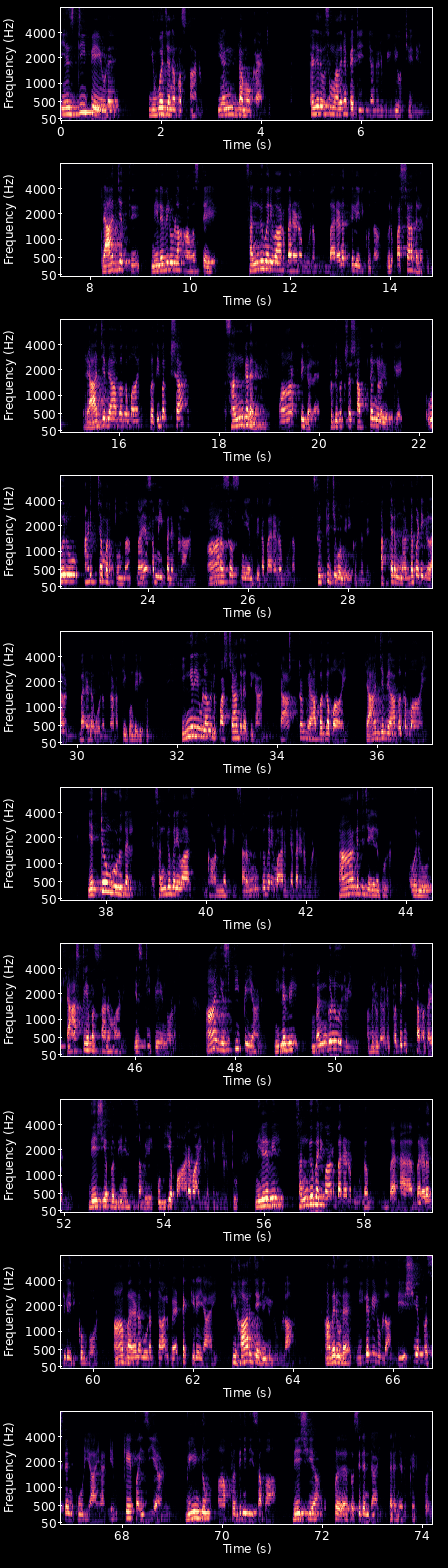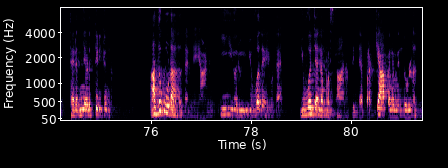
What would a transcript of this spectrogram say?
S D P ഐയുടെ യുവജന പ്രസ്ഥാനം യങ് ഡെമോക്രാറ്റ് കഴിഞ്ഞ ദിവസം അതിനെപ്പറ്റി ഞാനൊരു വീഡിയോ ചെയ്തിരുന്നു. രാജ്യത്ത് നിലവിലുള്ള അവസ്ഥയെ സംഘപരിവാർ ഭരണകൂടം ഭരണത്തിലിരിക്കുന്ന ഒരു പശ്ചാത്തലത്തിൽ രാജ്യവ്യാപകമായി പ്രതിപക്ഷ സംഘടനകളെ പാർട്ടികളെ പ്രതിപക്ഷ ശബ്ദങ്ങളെയൊക്കെ ഒരു അടിച്ചമർത്തുന്ന നയസമീപനങ്ങളാണ് ആർ എസ് എസ് നിയന്ത്രിത ഭരണകൂടം സൃഷ്ടിച്ചുകൊണ്ടിരിക്കുന്നത്. അത്തരം നടപടികളാണ് ഭരണകൂടം നടത്തിക്കൊണ്ടിരിക്കുന്നത്. ഇങ്ങനെയുള്ള ഒരു പശ്ചാത്തലത്തിലാണ് രാഷ്ട്രവ്യാപകമായി രാജ്യവ്യാപകമായി ഏറ്റവും കൂടുതൽ സംഘപരിവാർ ഗവൺമെന്റ് സംഘപരിവാറിന്റെ ഭരണകൂടം ടാർഗറ്റ് ചെയ്ത ഒരു രാഷ്ട്രീയ പ്രസ്ഥാനമാണ് എസ് ടി പി എന്നുള്ളത്. ആ എസ് ടി പി ആണ് നിലവിൽ മംഗളൂരുവിൽ അവരുടെ ഒരു പ്രതിനിധി സഭ കഴിഞ്ഞു. ദേശീയ പ്രതിനിധി സഭയിൽ പുതിയ ഭാരവാഹികളെ തിരഞ്ഞെടുത്തു. നിലവിൽ സംഘപരിവാർ ഭരണകൂടം ഭരണത്തിലിരിക്കുമ്പോൾ ആ ഭരണകൂടത്താൽ വേട്ടക്കിരയായി തിഹാർ ജയിലിലുള്ള അവരുടെ നിലവിലുള്ള ദേശീയ പ്രസിഡന്റ് കൂടിയായ എം കെ ഫൈസിയാണ് വീണ്ടും ആ പ്രതിനിധി സഭ ദേശീയ പ്രസിഡന്റായി തെരഞ്ഞെടുക്ക തെരഞ്ഞെടുത്തിരിക്കുന്നത്. അതുകൂടാതെ തന്നെയാണ് ഈ ഒരു യുവതയുടെ യുവജന പ്രസ്ഥാനത്തിന്റെ പ്രഖ്യാപനം എന്നുള്ളത്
